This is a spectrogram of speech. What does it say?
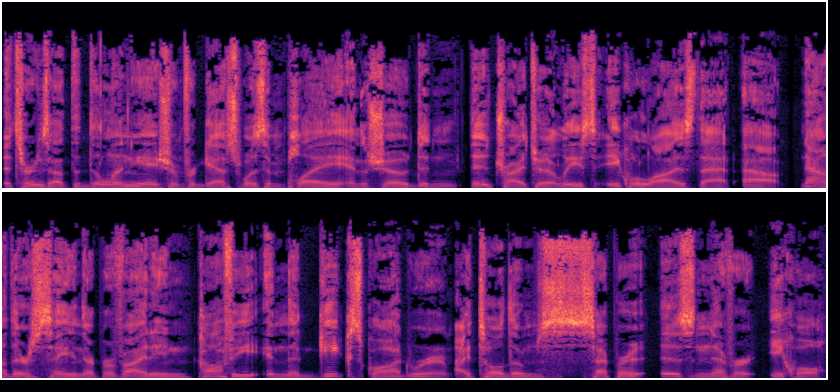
it turns out the delineation for guests was in play and the show didn't, did try to at least equalize that out. Now they're saying they're providing coffee in the Geek Squad room. I told them separate is never equal.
